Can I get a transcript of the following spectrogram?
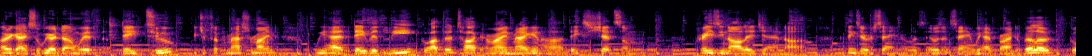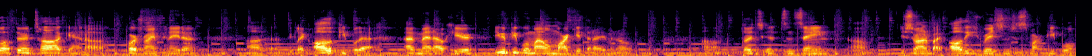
Alright guys, so we are done with day two, Future Flipper Mastermind. We had David Lee go out there and talk and Ryan Magan. Uh, they shed some crazy knowledge and uh, the things they were saying, it was it was insane. We had Brian Davila go out there and talk and uh, of course Ryan Pineda. Uh, like all the people that I've met out here, even people in my own market that I even know. Um, so it's, it's insane. Um, you're surrounded by all these rich and just smart people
